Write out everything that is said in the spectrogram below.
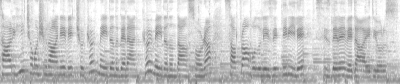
tarihi çamaşırhane ve çökön meydanı denen köy meydanından sonra Safranbolu lezzetleriyle sizlere veda ediyoruz.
